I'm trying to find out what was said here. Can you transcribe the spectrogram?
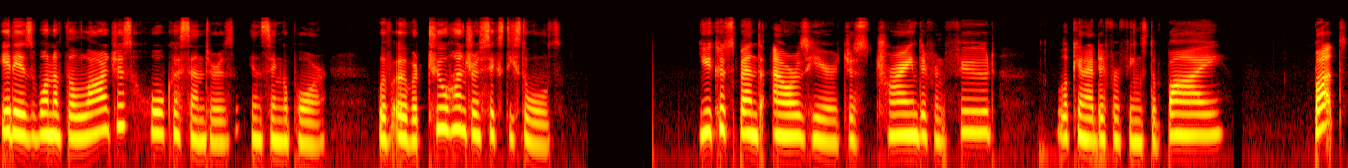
It is one of the largest hawker centers in Singapore, with over 260 stalls. You could spend hours here just trying different food, looking at different things to buy. But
